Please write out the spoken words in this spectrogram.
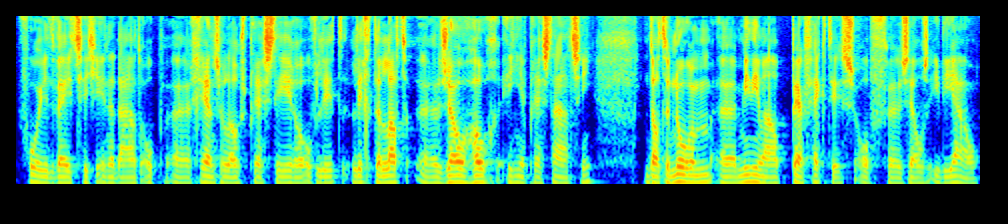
voor je het weet zit je inderdaad op grenzeloos presteren of ligt de lat zo hoog in je prestatie. Dat de norm minimaal perfect is of zelfs ideaal.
